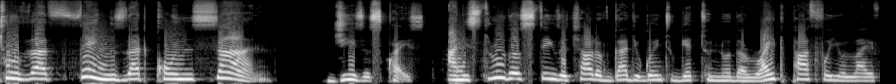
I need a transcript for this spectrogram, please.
to the things that concern Jesus Christ. And it's through those things, a child of God, you're going to get to know the right path for your life,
